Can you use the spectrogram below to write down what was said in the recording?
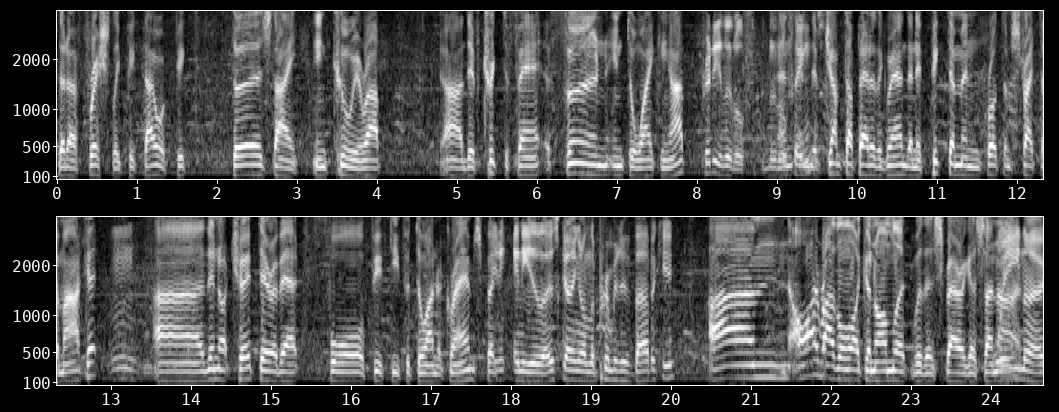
that are freshly picked. They were picked Thursday in Koo Wee Rup. Uh, they've tricked a, a fern into waking up. Pretty little little and, things. and they've jumped up out of the ground and they've picked them and brought them straight to market. Mm. Uh, they're not cheap. They're about four fifty for two hundred grams. But Any, any of those going on the primitive barbecue? um, I rather like an omelette with asparagus. I know. We know.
